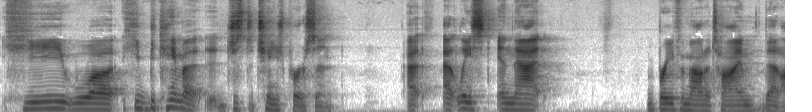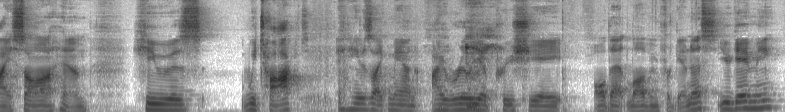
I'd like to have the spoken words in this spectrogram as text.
he wa he became a just a changed person. At at least in that brief amount of time that I saw him, he was we talked and he was like, "Man, I really appreciate all that love and forgiveness you gave me."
